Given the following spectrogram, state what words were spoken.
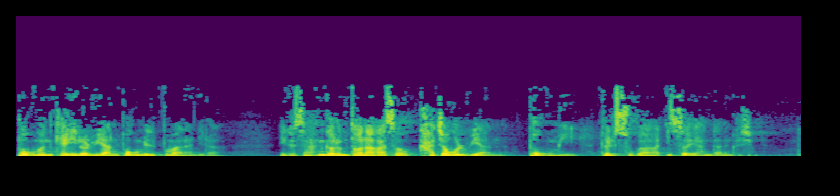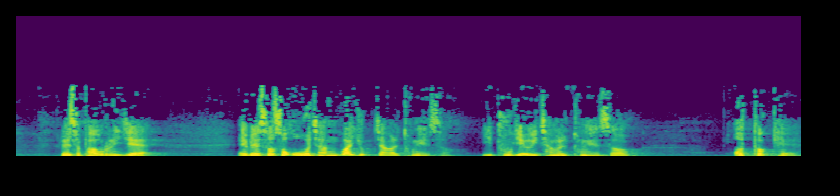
복음은 개인을 위한 복음일 뿐만 아니라 이것은 한 걸음 더 나가서 가정을 위한 복음이 될 수가 있어야 한다는 것입니다. 그래서 바울은 이제 에베소서 5장과 6장을 통해서 이 두 개의 장을 통해서 어떻게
